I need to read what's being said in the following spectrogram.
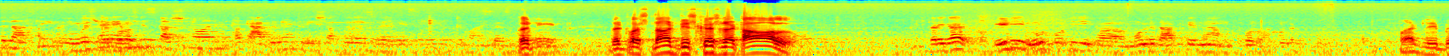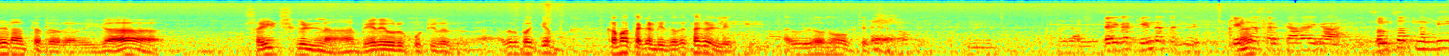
So lastly, was there any discussion on a cabinet reshuffle as well, basically his demand? That that was not discussed at all ಮಾಡಲಿ ಬೇಡ ಅಂತಂದವ್ರು ಯಾರು. ಈಗ ಸೈಟ್ಸ್ಗಳನ್ನ ಬೇರೆಯವರು ಕೊಟ್ಟಿರೋದನ್ನ ಅದ್ರ ಬಗ್ಗೆ ಕ್ರಮ ತಗೊಂಡಿದ್ದಾರೆ ತಗೊಳ್ಳಿ. ನೋ ಒಬ್ಜೆಕ್ಷನ್ ಸರ್ ಈಗ ಕೇಂದ್ರ ಸರ್ಕಾರ ಈಗ ಸಂಸತ್ನಲ್ಲಿ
